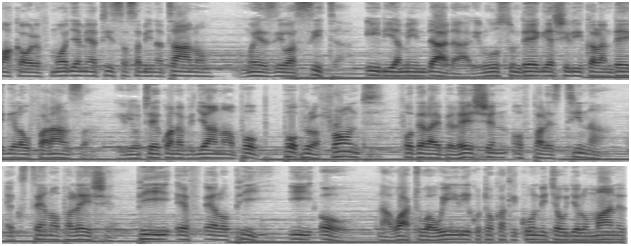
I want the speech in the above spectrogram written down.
mwaka wa 1975 mwezi wa sita, Idi Amin Dada aliruhusu ndege ya shirika la ndege la Ufaransa iliyotekwa na vijana wa Pop, Popular Front for the Liberation of Palestina External Operation PFLP EO na watu wawili kutoka kikundi cha Ujerumani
